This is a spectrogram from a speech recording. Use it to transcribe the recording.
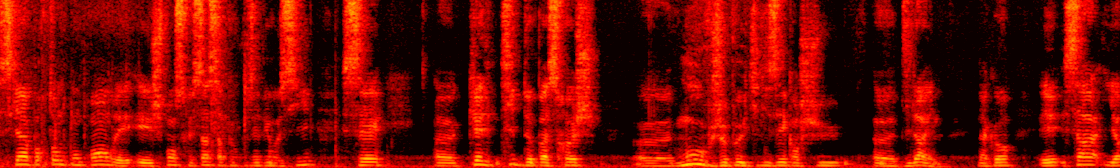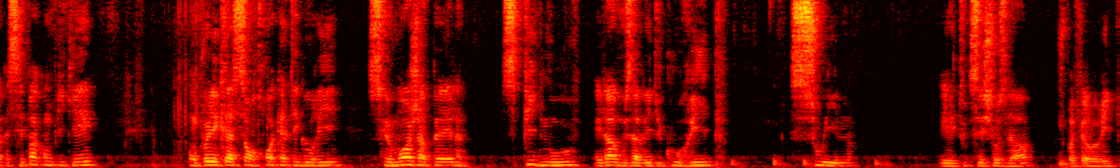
ce qui est important de comprendre, et, je pense que ça, ça peut vous aider aussi, c'est euh, quel type de pass rush euh, move je peux utiliser quand je suis D-line. D'accord? Et ça, c'est pas compliqué. On peut les classer en trois catégories. Ce que moi j'appelle speed move. Et là, vous avez du coup rip, swim et toutes ces choses-là. Je préfère le rip.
